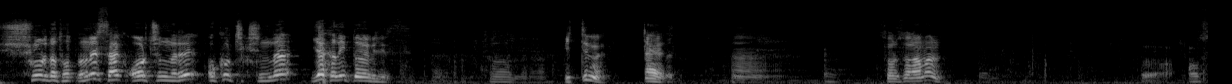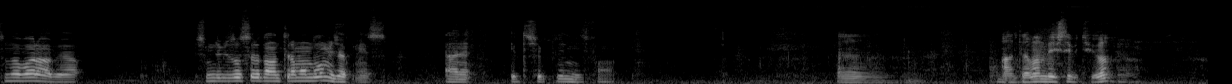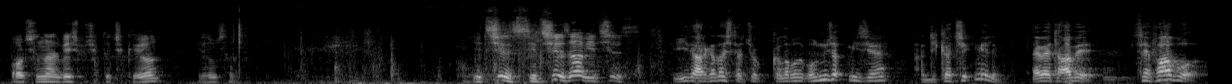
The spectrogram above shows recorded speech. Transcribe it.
şurada toplanırsak Orçunları okul çıkışında yakalayıp dövebiliriz. Bitti mi? Evet. Soru soran var mı? Aslında var abi ya. Şimdi biz o sırada antrenmanda olmayacak mıyız? Yani yetişebilir miyiz falan? Antrenman 5'te bitiyor. Orçunlar beş buçukta çıkıyor. Yarım saat. Yetişiriz, yetişiriz abi yetişiriz. İyi de arkadaşlar çok kalabalık olmayacak mıyız ya? Ha, dikkat çekmeyelim. Evet abi. Sefa bu.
